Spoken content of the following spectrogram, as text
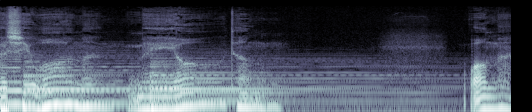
可惜我们没有等，我们。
